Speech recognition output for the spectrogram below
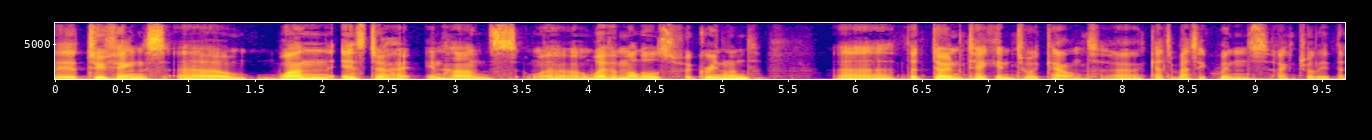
there are two things. Uh, one is to ha- enhance uh, weather models for Greenland uh, that don't take into account uh, katabatic winds. Actually, They're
